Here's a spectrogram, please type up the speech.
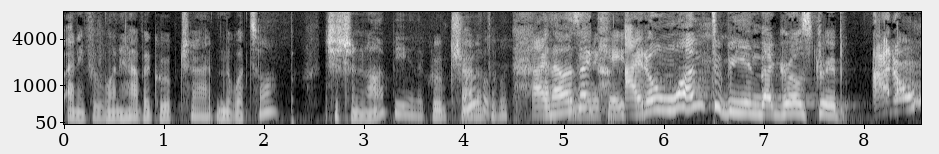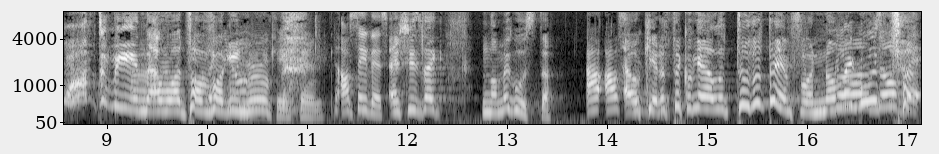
And if you want to have a group chat in the WhatsApp. She should not be in the group chat. Of the, and I was like. I don't want to be in that girls trip. I don't want to be in that uh, WhatsApp fucking group. I'll say this. And she's like, no me gusta. I'll, I'll say oh, Eu quero estar com ela todo o tempo. No, me No, no, gusta.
